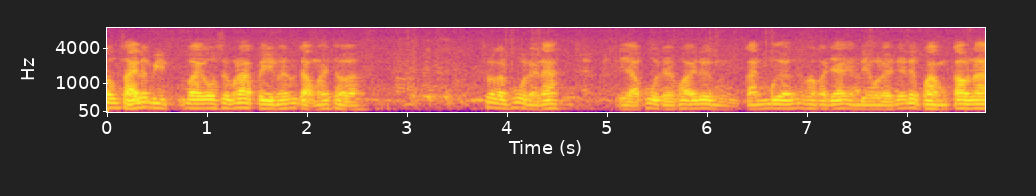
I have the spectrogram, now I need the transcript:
สงสัยเรื่องมีไวโอเซิลาปีนไหมรู้จักไหมเธอ ช่วยกันพูดหน่อยนะอย่าพูดแต่เฉพาะเรื่องการเมืองเรื่องความขัดแย้งอย่างเดียวเลยเนี่ยเรื่องความก้าวหน้า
